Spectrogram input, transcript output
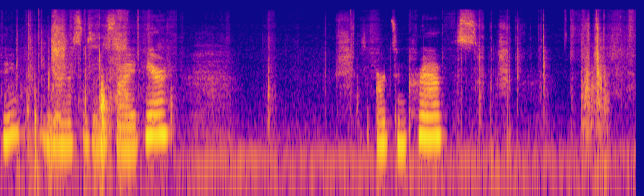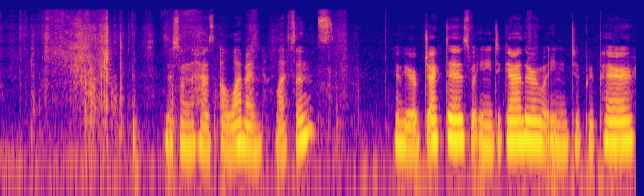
Okay, and then this is inside here. Arts and crafts. This one has 11 lessons. Have your objectives, what you need to gather, what you need to prepare.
